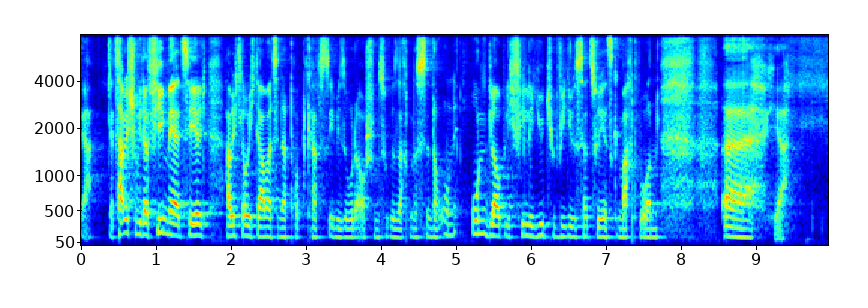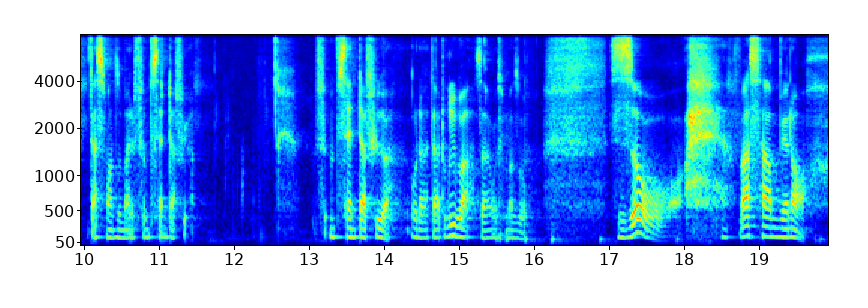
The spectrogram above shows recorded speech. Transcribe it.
Ja, jetzt habe ich schon wieder viel mehr erzählt, habe ich glaube ich damals in der Podcast-Episode auch schon zugesagt. Und es sind auch un unglaublich viele YouTube-Videos dazu jetzt gemacht worden. Äh, ja, das waren so meine 5 Cent dafür. 5 Cent dafür oder darüber, sagen wir es mal so. So, was haben wir noch?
